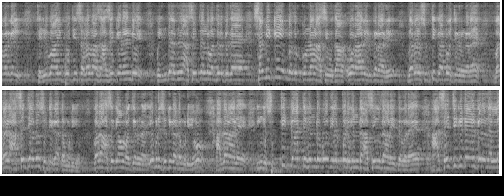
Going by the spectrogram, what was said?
அவர்கள். தெளிவாகி போச்சு செல்லதாசன் அசைக்கலேண்டு இப்ப இந்த இது அசைத்தல் வந்திருக்குத. சமிக்கை என்பதற்குண்டான அசைவு தான். ஒரு ஆள் இருக்கிறாரு. விரல் சுட்டி காட்டு வச்சுக்கிறேங்களேன் விரல் அசைச்சாதான் சுட்டி காட்ட முடியும். விரல் அசைக்காம வச்சிருங்க எப்படி சுட்டி காட்ட முடியும்? அதனால இங்க சுட்டி காட்டுகின்ற போது ஏற்படுகின்ற அசைவு தானே தவிர அசைச்சுக்கிட்டே இருக்கிறது அல்ல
